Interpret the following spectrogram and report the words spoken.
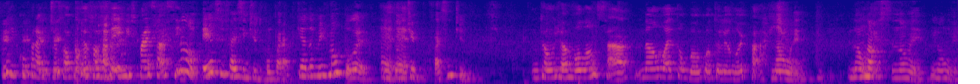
tem que comparar, gente. Eu só, eu só sei me expressar assim. Não, esse faz sentido comparar, porque é da mesma autora. É, então, é. tipo, faz sentido. Então já vou lançar. Não é tão bom quanto Leonor Park. Não é. Não Nossa, não é, não é.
